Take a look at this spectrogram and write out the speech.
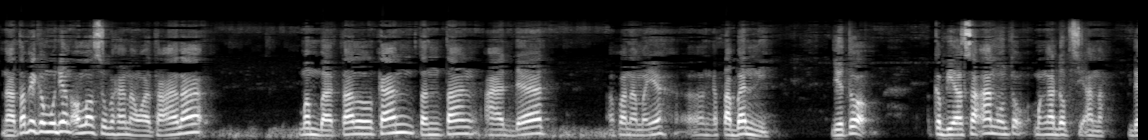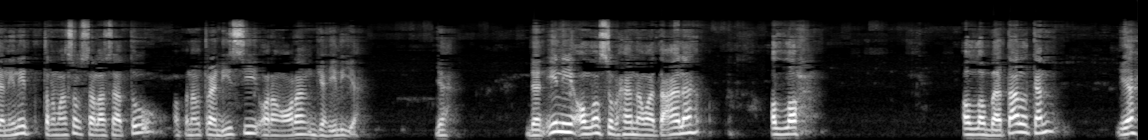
Nah, tapi kemudian Allah Subhanahu wa taala membatalkan tentang adat apa namanya? Eh, nih, yaitu kebiasaan untuk mengadopsi anak. Dan ini termasuk salah satu apa namanya tradisi orang-orang jahiliyah. Ya. Dan ini Allah Subhanahu wa taala Allah Allah batalkan ya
